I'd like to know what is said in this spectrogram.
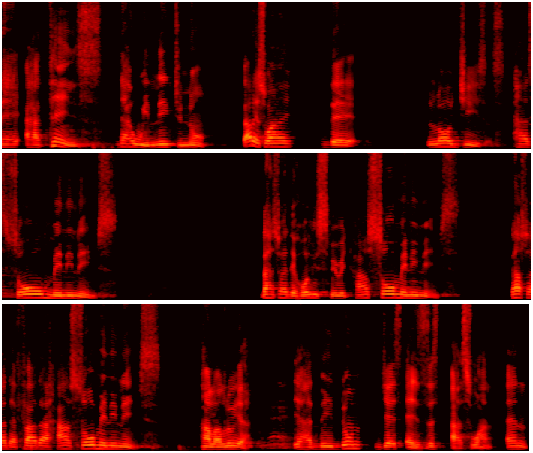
there are things that we need to know. That is why the Lord Jesus has so many names. That's why the Holy Spirit has so many names. That's why the Father has so many names. Hallelujah. Yeah, they don't just exist as one. And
